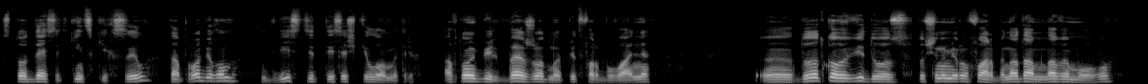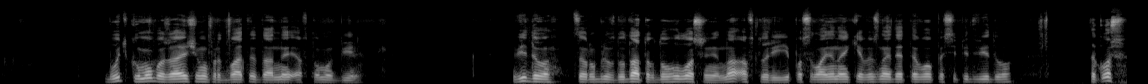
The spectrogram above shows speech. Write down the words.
110 кінських сил та пробігом 200 тисяч кілометрів. Автомобіль без жодного підфарбування. Е, Додаткове відео з товщиноміром фарби надам на вимогу будь-кому бажаючому придбати даний автомобіль. Відео це роблю в додаток до оголошення на авторії, посилання на яке ви знайдете в описі під відео. Також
